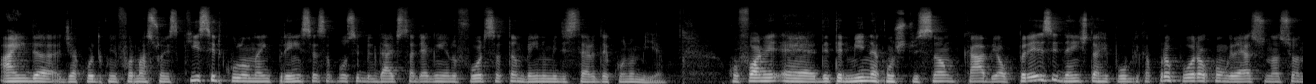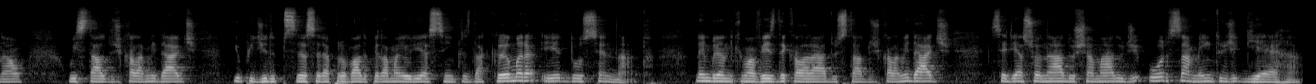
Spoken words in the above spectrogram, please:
Ainda de acordo com informações que circulam na imprensa, essa possibilidade estaria ganhando força também no Ministério da Economia. Conforme é, determina a Constituição, cabe ao presidente da República propor ao Congresso Nacional o estado de calamidade e o pedido precisa ser aprovado pela maioria simples da Câmara e do Senado. Lembrando que, uma vez declarado o estado de calamidade, seria acionado o chamado de orçamento de guerra.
